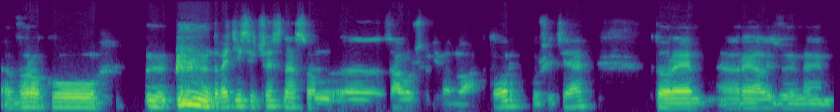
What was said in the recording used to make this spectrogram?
V roku 2016 som uh, založil divadlo Aktor v Košiciach, ktoré uh, realizujeme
